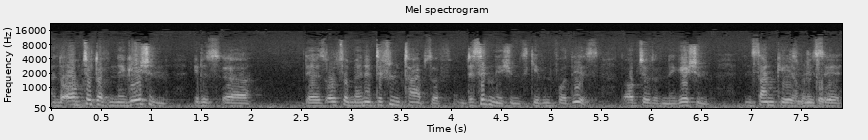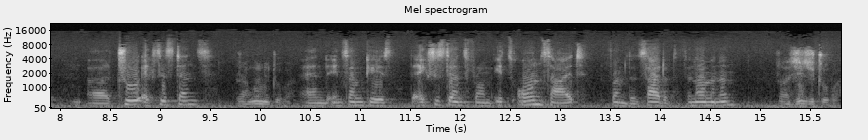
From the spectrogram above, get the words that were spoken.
and the object of negation, it is uh, there is also many different types of designations given for this. The object of negation. In some case, we say uh, true existence, rāngu ni chūpa and in some case the existence from its own side from the side of the phenomenon. Rāshī chī chūpa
